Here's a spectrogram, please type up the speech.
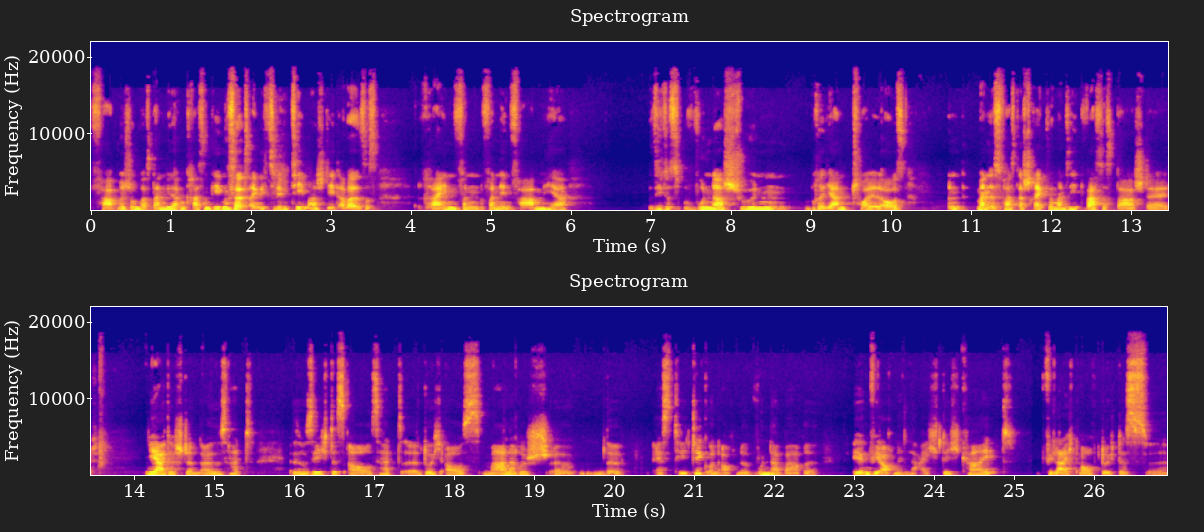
Farbmischung, was dann wieder im krassen Gegensatz eigentlich zu dem Thema steht. Aber es ist rein von, von den Farben her, sieht es wunderschön, brillant, toll aus und man ist fast erschreckt, wenn man sieht, was es darstellt. Ja, das stimmt. Also es hat, so sehe ich das aus, hat äh, durchaus malerisch äh, eine Ästhetik und auch eine wunderbare, irgendwie auch eine Leichtigkeit. Vielleicht auch durch das äh,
